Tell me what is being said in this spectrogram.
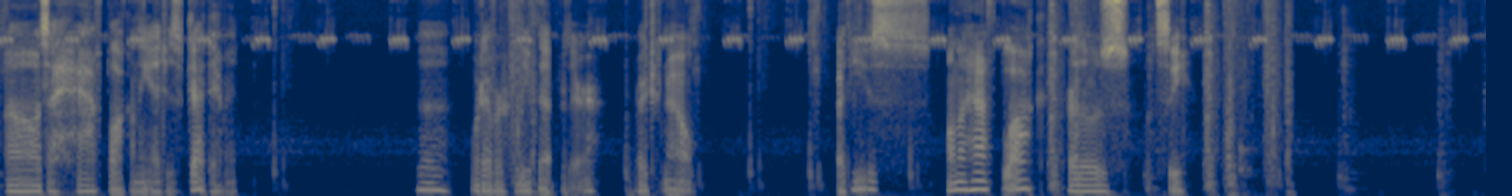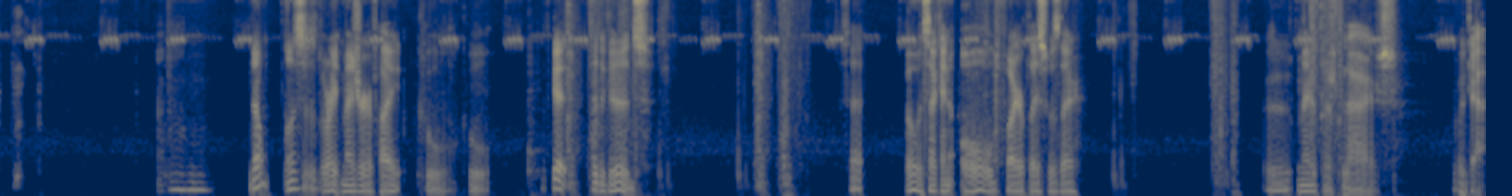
oh, it's a half block on the edges. God damn it. Uh, whatever. Leave that for there. Right now. Are these on the half block? Are those? Let's see. Nope. This is the right measure of height. Cool, cool. Let's get to the goods. Is that? Oh, it's like an old fireplace was there. Uh, medical supplies. What we got?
